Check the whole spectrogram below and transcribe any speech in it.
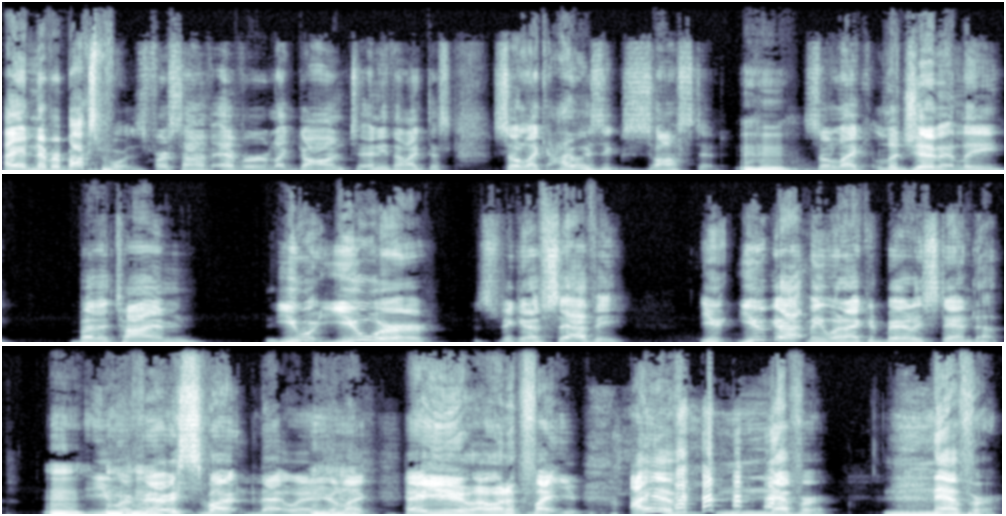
I had never boxed before. It's the first time I've ever like gone to anything like this. So like I was exhausted. Mhm. So like legitimately, by the time you were you were speaking of savvy, you you got me when I could barely stand up. Mm, You were mhm. very smart in that way. You're Mhm. like, hey you, I want to fight you. I have never, never.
